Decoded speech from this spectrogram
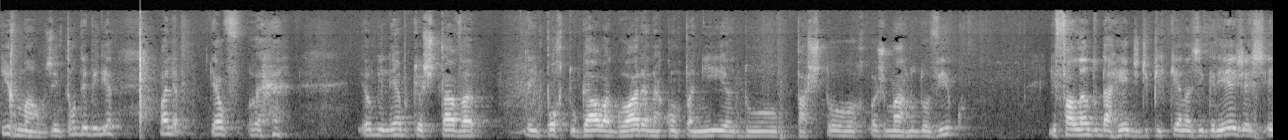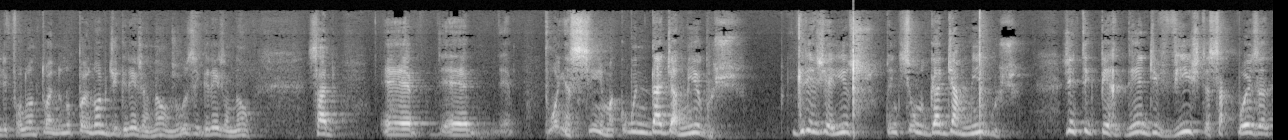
irmãos. Então deveria. Olha, eu, Eu me lembro que eu estava em Portugal agora, na companhia do pastor Osmar Ludovico, e falando da rede de pequenas igrejas, ele falou: Antônio, não põe o nome de igreja, não, não usa igreja, não. Sabe, é, é, é, põe assim, uma comunidade de amigos. Igreja é isso, tem que ser um lugar de amigos. A gente tem que perder de vista essa coisa.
